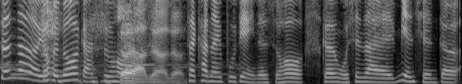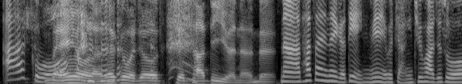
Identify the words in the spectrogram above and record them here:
真的 有很多感触 哈。对啊，对啊，对啊。在看那一部电影的时候，跟我现在面前的阿果没有了，那根本就天差地远了。对。那他在那个电影里面有讲一句话，就说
